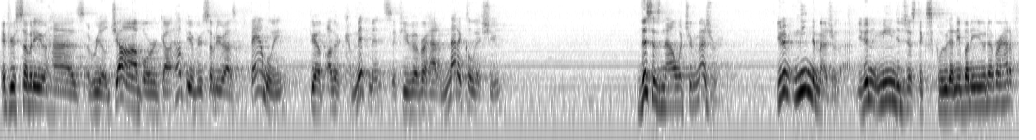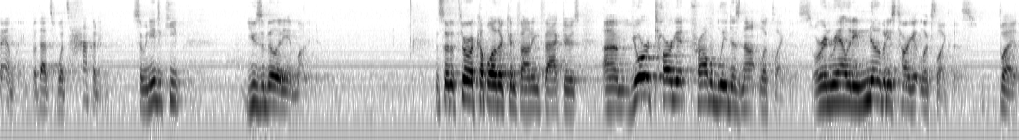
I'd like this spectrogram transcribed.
If you're somebody who has a real job, or God help you, if you're somebody who has a family, if you have other commitments, if you've ever had a medical issue, this is now what you're measuring. You didn't mean to measure that. You didn't mean to just exclude anybody who'd ever had a family, but that's what's happening. So we need to keep usability in mind. And so to throw a couple other confounding factors, um, your target probably does not look like this, or in reality, nobody's target looks like this. But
